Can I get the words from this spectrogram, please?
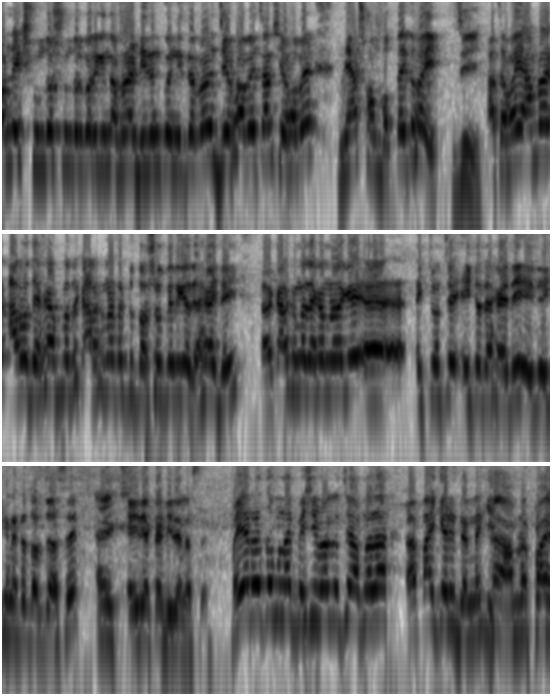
অনেক সুন্দর সুন্দর করে কিন্তু আপনারা ডিজাইন করে নিতে পারেন যেভাবে চান সেভাবে নেওয়া সম্ভব তাই তো ভাই? জি। আচ্ছা ভাই আমরা আরও দেখাই আপনাদের কারখানাটা একটু দর্শকদেরকে দেখাই দেই। কারখানা দেখানোর আগে একটু হচ্ছে এইটা দেখাই দেই এই যে এখানে একটা দরজা আছে এই- এই যে একটা ডিজাইন আছে। ভাইয়ারা তো মনে হয় বেশিরভাগ হচ্ছে আপনারা পাইকারি দেন নাকি? হ্যাঁ আমরা পাই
